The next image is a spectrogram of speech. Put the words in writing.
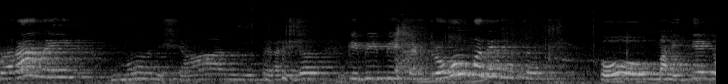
बरा नाही. मन शांत राहिलं की बीपी कंट्रोलमध्ये राहतं. हो माहितीये ग.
